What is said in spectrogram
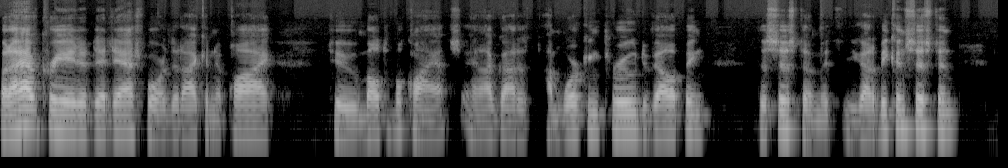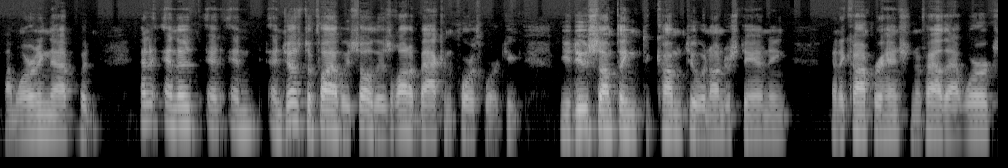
But I have created a dashboard that I can apply to multiple clients, and I've got to. I'm working through developing the system. It, you got to be consistent. I'm learning that, but and and and and and justifiably so. There's a lot of back and forth work. You you do something to come to an understanding and a comprehension of how that works,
